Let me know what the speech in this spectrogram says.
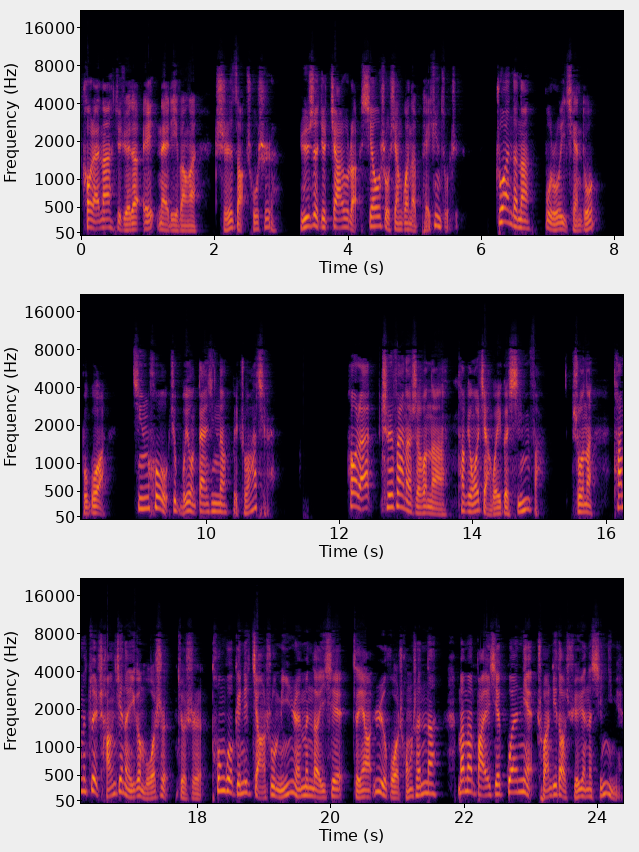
后来呢，就觉得哎，那地方啊，迟早出事啊，于是就加入了销售相关的培训组织，赚的呢不如以前多。不过啊今后就不用担心呢被抓起来。后来吃饭的时候呢，他给我讲过一个心法。说呢，他们最常见的一个模式就是通过给你讲述名人们的一些怎样浴火重生呢，慢慢把一些观念传递到学员的心里面。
